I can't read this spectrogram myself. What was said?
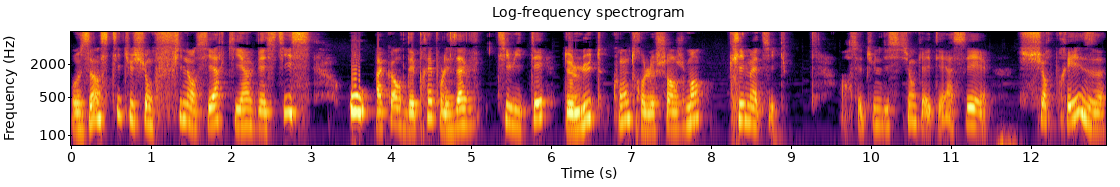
aux institutions financières qui investissent ou accordent des prêts pour les de lutte contre le changement climatique. Alors c'est une décision qui a été assez surprise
